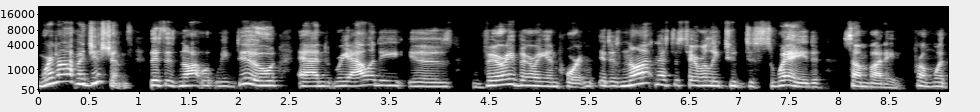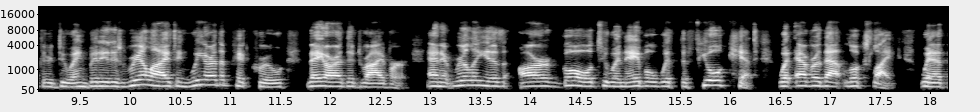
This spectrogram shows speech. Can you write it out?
We're not magicians. This is not what we do. And reality is very, very important. It is not necessarily to dissuade somebody from what they're doing, but it is realizing we are the pit crew, they are the driver. And it really is our goal to enable with the fuel kit, whatever that looks like, with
